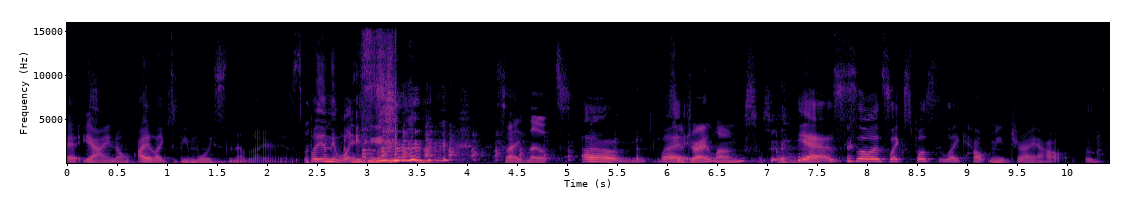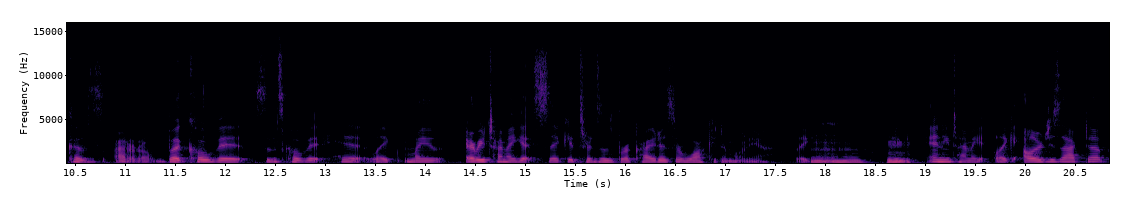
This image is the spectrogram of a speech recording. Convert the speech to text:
Uh, yeah, I know. I like to be moist in other areas. But anyways, Side notes. um, but So dry lungs. yeah, so it's like supposed to like help me dry out because I don't know. But COVID, since COVID hit, like my every time I get sick, it turns into bronchitis or walking pneumonia. Like Mm-hmm. Mm. anytime I get like allergies act up,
